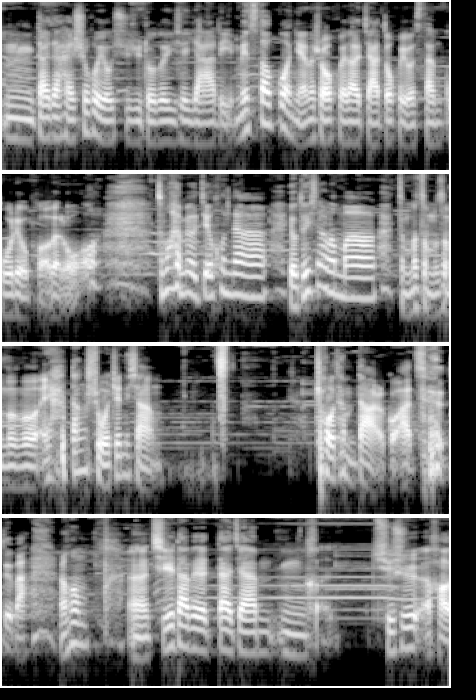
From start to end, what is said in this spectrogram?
嗯，大家还是会有许许多多一些压力。每次到过年的时候回到家，都会有三姑六婆问我，怎么还没有结婚呢？有对象了吗？怎么怎么怎么怎么？哎呀，当时我真的想抽他们大耳刮子，对吧？然后，呃，其实大概大家，嗯，其实好，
